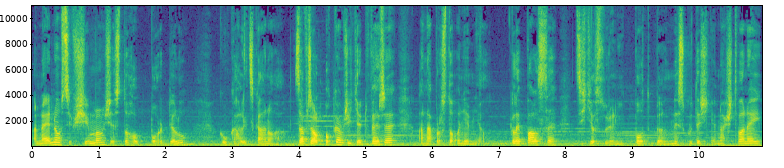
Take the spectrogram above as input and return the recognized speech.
a najednou si všiml, že z toho bordelu kouká lidská noha. Zavřel okamžitě dveře a naprosto o ně měl. Klepal se, cítil studený pot, byl neskutečně naštvaný,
